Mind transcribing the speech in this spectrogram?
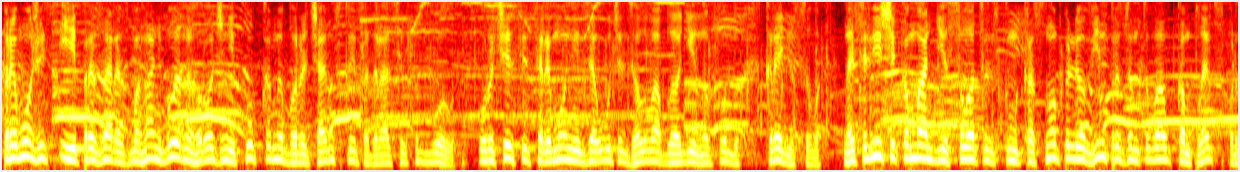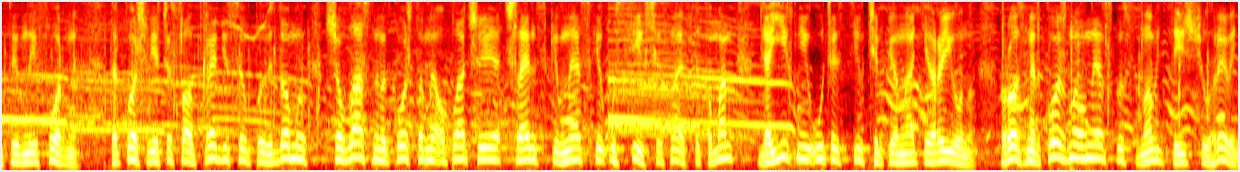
Переможець і призери змагань були нагороджені кубками Борочанської федерації футболу. У урочистій церемонії взяв участь голова благодійного фонду Кредісова. Найсильнішій команді Солотвинському Краснопілю він презентував комплект спортивної форми. Також В'ячеслав Кредісов повідомив, що власними коштами оплачує членські внески усіх 16 команд для їхньої участі в чемпіонаті району. Розмір кожного внеску становить тисячу гривень.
